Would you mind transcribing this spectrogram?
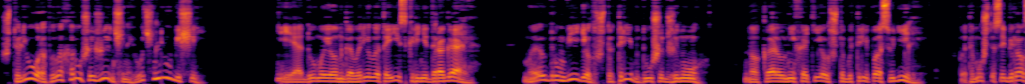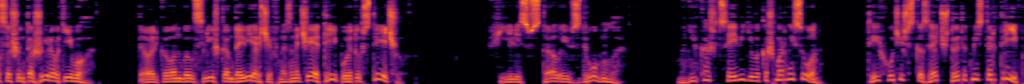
что Леора была хорошей женщиной, очень любящей. Я думаю, он говорил это искренне, дорогая. Мелдрум видел, что Трип душит жену, но Карл не хотел, чтобы Трипа осудили, потому что собирался шантажировать его. Только он был слишком доверчив, назначая Трипу эту встречу. Филис встала и вздрогнула. «Мне кажется, я видела кошмарный сон. Ты хочешь сказать, что этот мистер Трип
